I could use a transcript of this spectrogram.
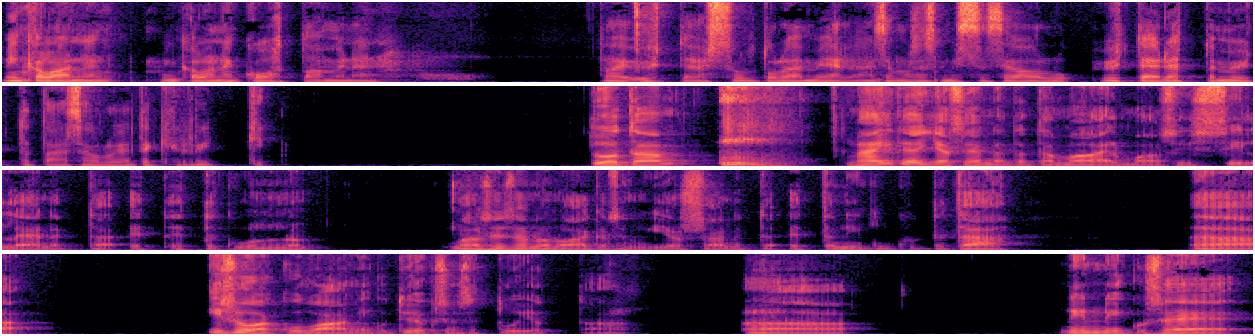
minkälainen, minkälainen kohtaaminen tai yhteys sulla tulee mieleen semmoisessa, missä se on ollut yhteydettömyyttä tai se on ollut jotenkin rikki? Tuota, mä itse jäsennän tätä maailmaa siis silleen, että, että, että kun, mä oon sen sanonut aikaisemminkin jossain, että, että niin kuin, kun tätä ää, isoa kuvaa niin kuin työksensä tuijottaa, ää, niin, niin kuin se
